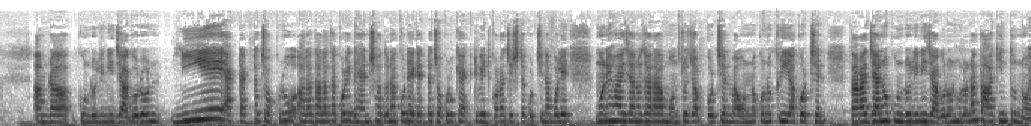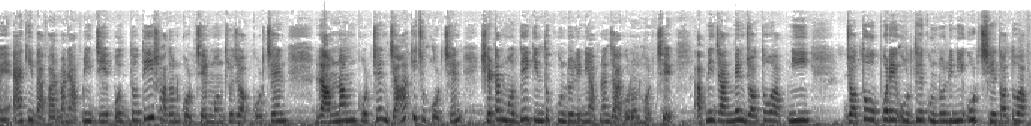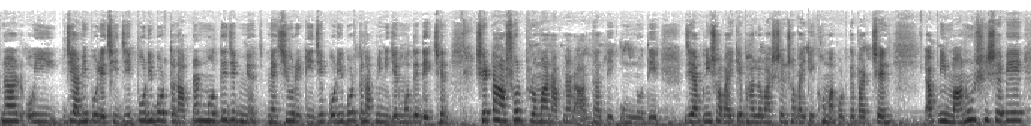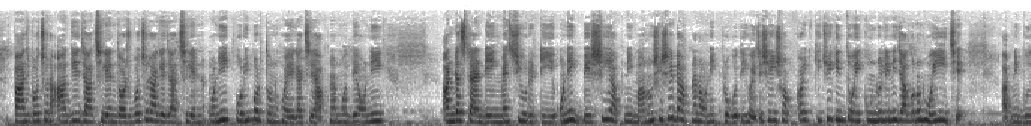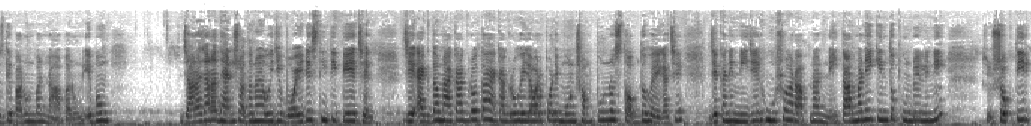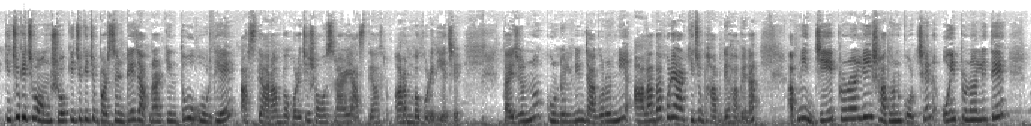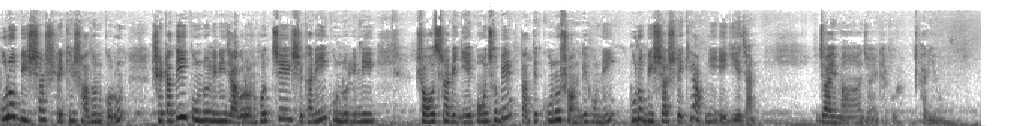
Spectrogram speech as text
আমরা কুণ্ডলিনী জাগরণ নিয়ে একটা একটা চক্র আলাদা আলাদা করে ধ্যান সাধনা করে এক একটা চক্রকে অ্যাক্টিভেট করার চেষ্টা করছি না বলে মনে হয় যেন যারা মন্ত্র জপ করছেন বা অন্য কোনো ক্রিয়া করছেন, তারা যেন কুণ্ডলিনী জাগরণ হলো না, তা কিন্তু নয়। একই ব্যাপার মানে আপনি যে পদ্ধতি সাধন করছেন, মন্ত্র জপ করছেন রামনাম করছেন, যা কিছু করছেন, সেটার মধ্যেই কিন্তু কুণ্ডলিনী আপনার জাগরণ হচ্ছে। আপনি জানবেন যত আপনি যত উপরে ঊর্ধ্বে কুণ্ডলিনী উঠছে, তত আপনার ওই যে আমি বলেছি, যে পরিবর্তন আপনার মধ্যে যে ম্যাচিউরিটি যে পরিবর্তন আপনি নিজের মধ্যে দেখছেন, সেটা আসল প্রমাণ আপনার আধ্যাত্মিক উন্নতির। যে আপনি সবাইকে ভালোবাসছেন, সবাইকে ক্ষমা করতে পারছেন। আপনি মানুষ হিসেবে পাঁচ বছর আগে যা ছিলেন, দশ বছর আগে যা ছিলেন, অনেক পরিবর্তন হয়ে গেছে। আপনার মধ্যে অনেক আন্ডারস্ট্যান্ডিং ম্যাচিউরিটি অনেক বেশি আপনি মানুষ হিসেবে আপনার অনেক প্রগতি হয়েছে। সেই সব কিছুই কিন্তু ওই কুণ্ডলিনী জাগরণ হয়েইছে। আপনি বুঝতে পারুন বা না পারুন। এবং যারা যারা ধ্যান সাধনায় ওই যে বয়েডের স্থিতি পেয়েছেন, যে একদম একাগ্রতা, একাগ্র হয়ে যাওয়ার পরে মন সম্পূর্ণ স্তব্ধ হয়ে গেছে, যেখানে নিজের হুঁশও আর আপনার নেই। তার মানেই কিন্তু কুণ্ডলিনী শক্তির কিছু কিছু অংশ, কিছু কিছু পার্সেন্টেজ আপনার কিন্তু ঊর্ধ্বে আসতে আরম্ভ করেছে, সহস্রারে আসতে আস- আরম্ভ করে দিয়েছে। তাই জন্য কুণ্ডলিনীর জাগরণ নিয়ে আলাদা করে আর কিছু ভাবতে হবে না। আপনি যে প্রণালী সাধন করছেন, ওই প্রণালীতে পুরো বিশ্বাস রেখে সাধন করুন। সেটাতেই কুণ্ডলিনী জাগরণ হচ্ছে, সেখানেই কুণ্ডলিনী সহস্রারে গিয়ে পৌঁছবে, তাতে কোনো সন্দেহ নেই। পুরো বিশ্বাস রেখে আপনি এগিয়ে যান। জয় মা, জয় ঠাকুর। হরি ওম।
